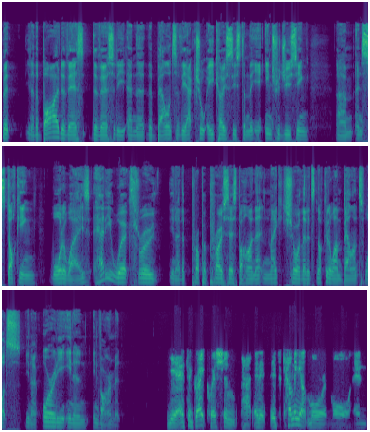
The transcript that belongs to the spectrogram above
but you know the biodiversity and the the balance of the actual ecosystem that you're introducing um, and stocking waterways. How do you work through you know the proper process behind that and make sure that it's not going to unbalance what's you know already in an environment? Yeah, it's a great question, Pat, and it, it's coming up more and more. And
